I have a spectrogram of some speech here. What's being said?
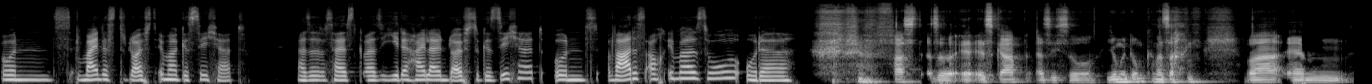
Und du meintest, du läufst immer gesichert. Also, das heißt quasi jede Highline läufst du gesichert und war das auch immer so oder? Fast. Also, e es gab, als ich so jung und dumm, kann man sagen, war, ähm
